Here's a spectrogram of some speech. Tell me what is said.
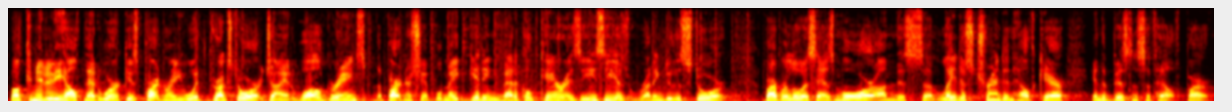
Well, Community Health Network is partnering with drugstore giant Walgreens. The partnership will make getting medical care as easy as running to the store. Barbara Lewis has more on this uh, latest trend in healthcare in the business of health. Barb.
